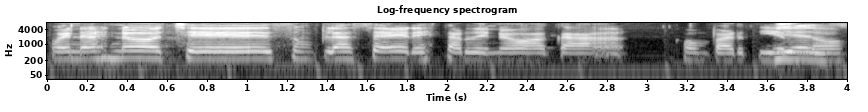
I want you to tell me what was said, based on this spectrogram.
Buenas noches, un placer estar de nuevo acá compartiendo.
